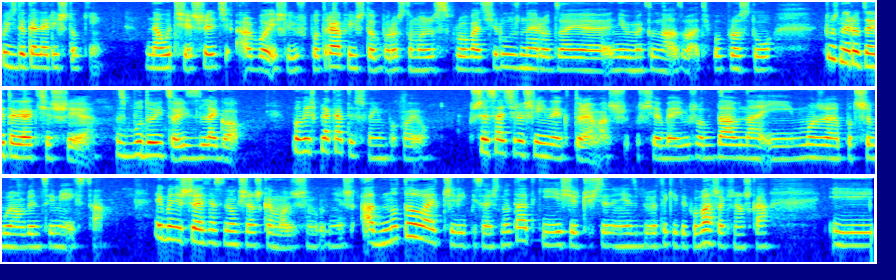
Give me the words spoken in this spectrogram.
pójdź do galerii sztuki. Naucz się szyć, albo jeśli już potrafisz, to po prostu możesz spróbować różne rodzaje, nie wiem jak to nazwać, po prostu różne rodzaje tego, jak się szyje. Zbuduj coś z Lego. Powiesz plakaty w swoim pokoju. Przesadź rośliny, które masz u siebie już od dawna i może potrzebują więcej miejsca. Jak będziesz czytać następną książkę, możesz ją również adnotować, czyli pisać notatki, jeśli oczywiście to nie jest z biblioteki, tylko wasza książka i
